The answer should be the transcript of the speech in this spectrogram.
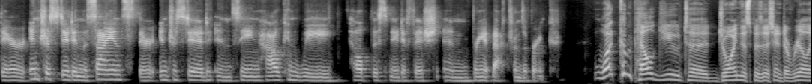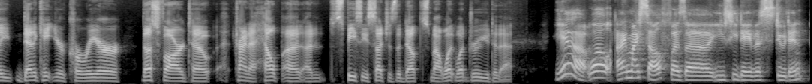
They're interested in the science. They're interested in seeing how can we help this native fish and bring it back from the brink. What compelled you to join this position to really dedicate your career thus far to trying to help a, a species such as the Delta smelt? What what drew you to that? Yeah, well, I myself was a UC Davis student.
